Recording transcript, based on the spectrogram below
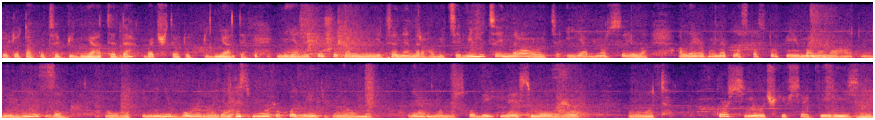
Отут отак оце підняти, да? бачите, отут підняти. Я не то, що там мені це не нравиться. Мені це нравиться, і я б носила. Але в мене пласкостопія, і в мене нога туди лізе. От, і мені больно, я не зможу ходити в ньому. Я в ньому сходити не зможу. От. кросівочки всякі різні.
